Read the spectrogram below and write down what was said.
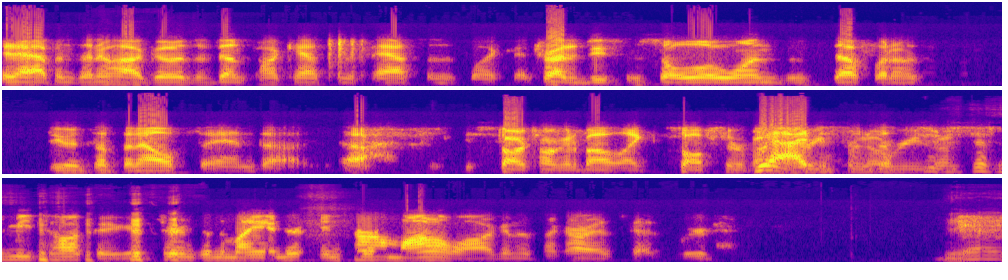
It happens. I know how it goes. I've done podcasts in the past, and it's like I try to do some solo ones and stuff when I was doing something else, and uh, uh, You start talking about like soft serve yeah, I ice cream just, for no it's, reason. it's just me talking. It turns into my inter- internal monologue, and it's like, all right, this guy's weird. yeah,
